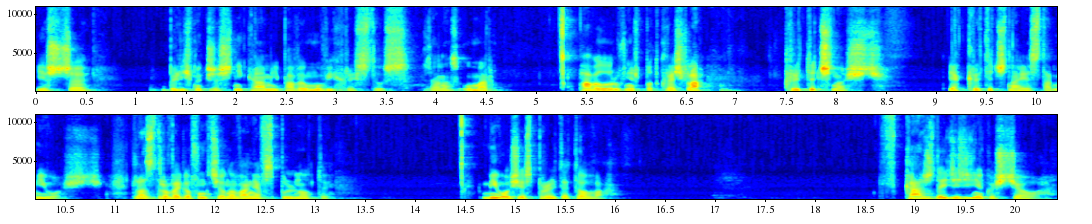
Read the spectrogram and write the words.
jeszcze byliśmy grzesznikami, Paweł mówi, Chrystus za nas umarł. Paweł również podkreśla krytyczność. Jak krytyczna jest ta miłość dla zdrowego funkcjonowania wspólnoty. Miłość jest priorytetowa. W każdej dziedzinie Kościoła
